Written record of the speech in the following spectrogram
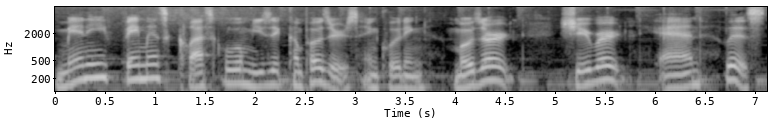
many famous classical music composers, including Mozart, Schubert, and Liszt.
